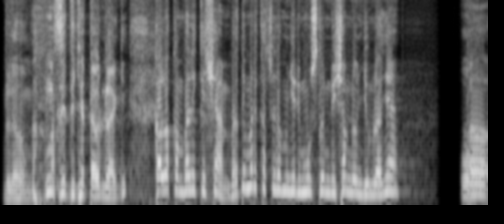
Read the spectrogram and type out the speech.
belum. masih tiga tahun lagi kalau kembali ke Syam berarti mereka sudah menjadi Muslim di Syam dalam jumlahnya Oh. eh,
